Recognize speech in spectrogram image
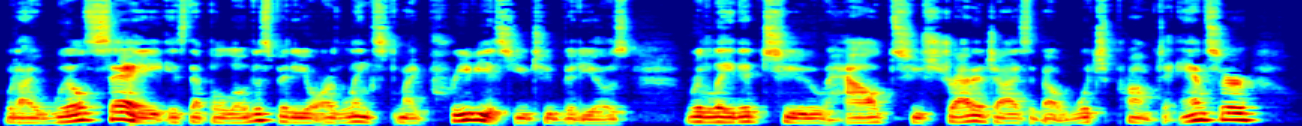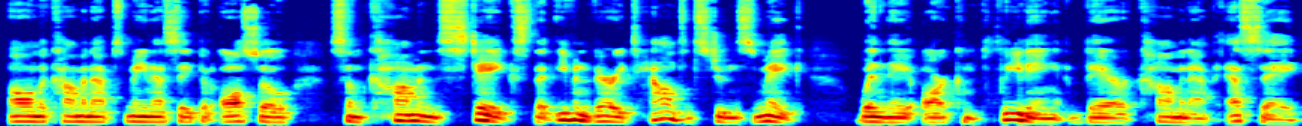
What I will say is that below this video are links to my previous YouTube videos related to how to strategize about which prompt to answer on the Common App's main essay, but also some common mistakes that even very talented students make when they are completing their Common App essay.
